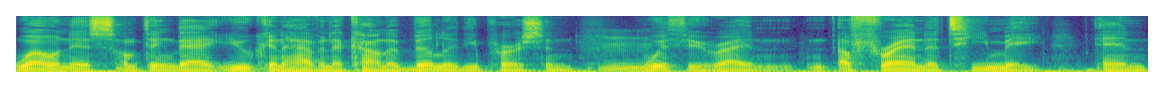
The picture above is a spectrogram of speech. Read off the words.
wellness something that you can have an accountability person mm. with you, right? A friend, a teammate, and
